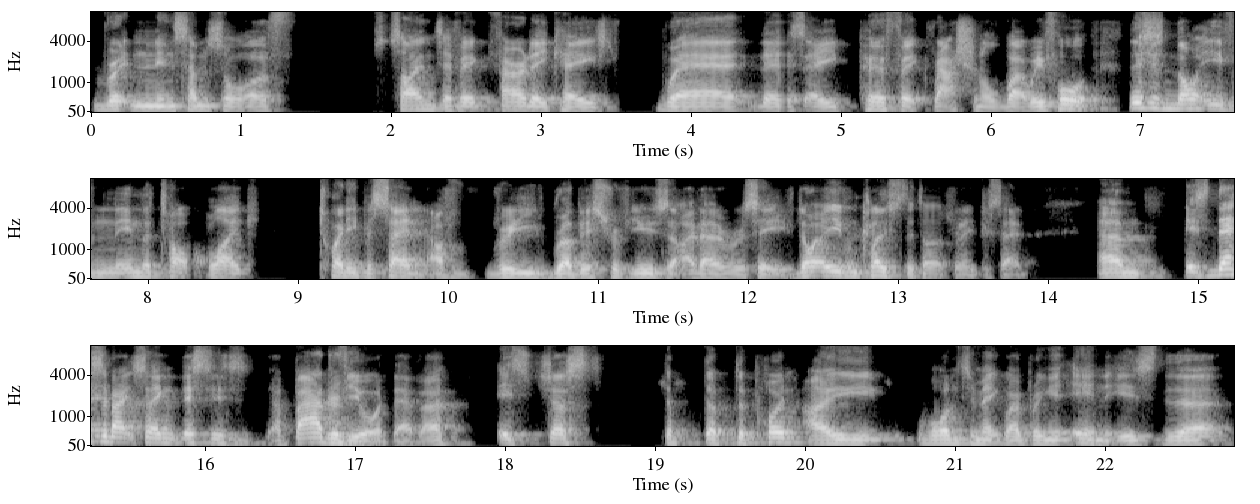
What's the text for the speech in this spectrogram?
written in some sort of scientific Faraday cage where there's a perfect rational where we've all this is not even in the top like 20% of really rubbish reviews that I've ever received, not even close to the top 20%. Um, it's less about saying this is a bad review or whatever. It's just the, the, the point I want to make by bringing it in is that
